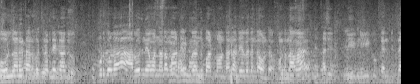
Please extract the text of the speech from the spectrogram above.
ఓట్లు వచ్చినప్పుడే కాదు ఇప్పుడు కూడా ఆ రోజున ఏమన్నానో మాట ఎప్పుడు అందుబాటులో ఉంటాను అదే విధంగా ఉంటాం. ఉంటున్నామా అది నీకు కనిపించినా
